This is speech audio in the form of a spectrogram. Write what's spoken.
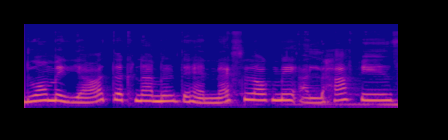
दुआ में याद रखना। मिलते हैं नेक्स्ट व्लॉग में। अल्लाह हाफिज़।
